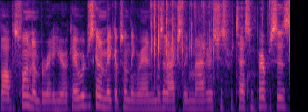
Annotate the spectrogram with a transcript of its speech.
Bob's phone number right here. Okay, we're just going to make up something random. It doesn't actually matter. It's just for testing purposes.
